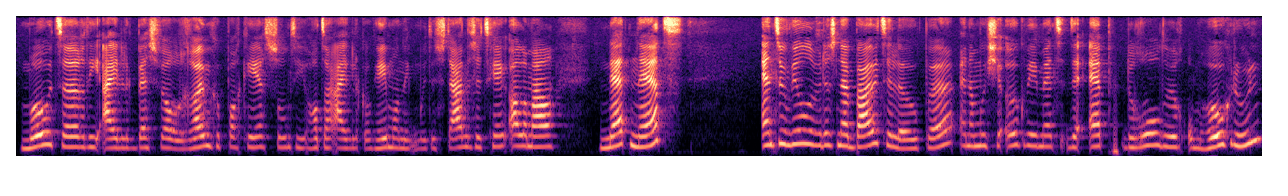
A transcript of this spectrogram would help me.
motor die eigenlijk best wel ruim geparkeerd stond. Die had daar eigenlijk ook helemaal niet moeten staan. Dus het ging allemaal net net. En toen wilden we dus naar buiten lopen. En dan moest je ook weer met de app de roldeur omhoog doen.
